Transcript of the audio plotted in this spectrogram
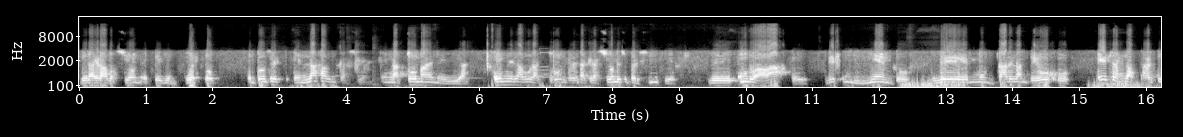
de la graduación esté bien puesto. Entonces, en la fabricación, en la toma de medidas, en el laboratorio, en la creación de superficies, de curva base, de pulimiento, de montar el anteojo. Esa es la parte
